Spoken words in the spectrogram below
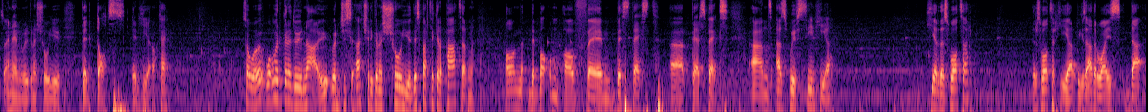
So and then we're going to show you the dots in here okay? So what we're going to do now we're just actually going to show you this particular pattern on the bottom of um, this test uh, perspex and as we've seen here here there's water there's water here because otherwise that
